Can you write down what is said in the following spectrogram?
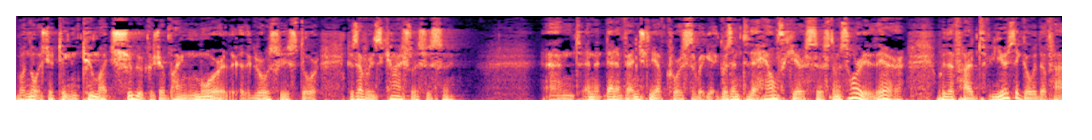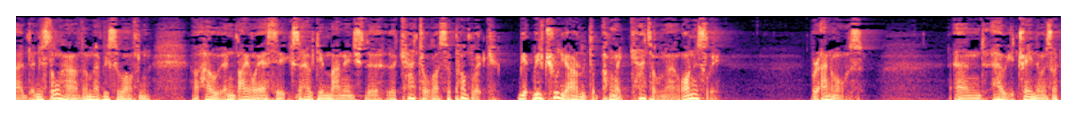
Well, notice you're taking too much sugar because you're buying more at the, at the grocery store because everyone's cashless, you see. And, and then eventually, of course, it goes into the healthcare system. It's already there. Where they've had, years ago they've had, and you still have them every so often, uh, how, in bioethics, how to manage the, the cattle. That's the public. We, we truly are looked upon like cattle now, honestly. We're animals. And how you train them and so on.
